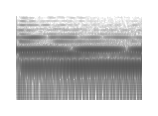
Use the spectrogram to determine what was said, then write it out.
Música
